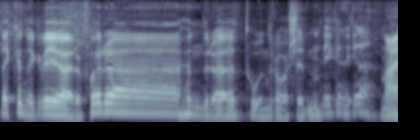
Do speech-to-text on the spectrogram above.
Det kunne ikke vi gjøre for uh, 100-200 år siden. Vi kunne ikke det. Nei.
